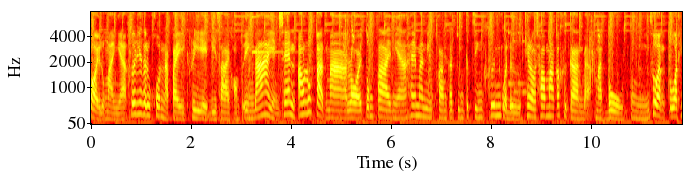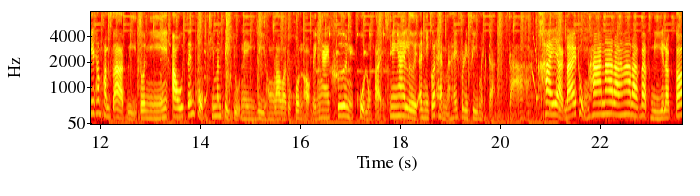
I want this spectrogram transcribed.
ปล่อยลงมาอย่างเงี้ยเพื่อที่จะทุกคนอะไป create design ของตัวเองได้ อย่างเช่น เอาลูกปัดมาร้อยตรงปลายเนี้ยให้มันมีความกระจุงกระจิงขึ้นกว่าเดิม ที่เราชอบมากก็คือการแบบมัดโบว์ตรงนี้ ส่วนตัวที่ทำความสะอาดหวีตัวนี้ เอาเส้นผมที่มันติดอยู่ในหวีของเราอะทุกคนออกได้ง่ายขึ้นขูดลงไปง่ายๆเลย อันนี้ก็แถมมาให้ฟรีๆเหมือนกันจ้า ใครอยากได้ถุงผ้าน่ารักน่ารักแบบนี้ แล้วก็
